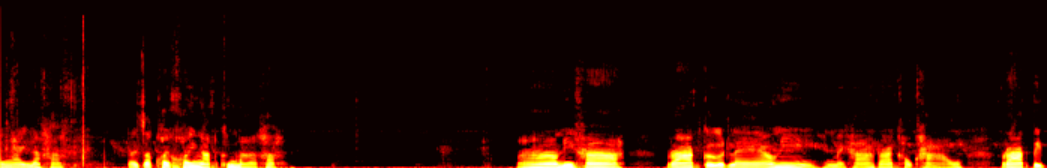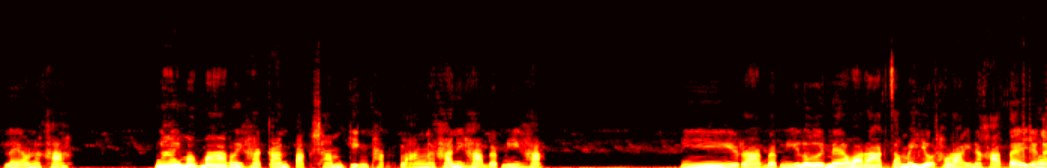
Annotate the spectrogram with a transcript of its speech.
ยังไงนะคะ แต่จะค่อยๆงัดขึ้นมาค่ะอ้าวนี่ค่ะ รากเกิดแล้วนี่เห็นไหมคะ รากขาวๆรากติดแล้วนะคะ ง่ายมากๆเลยค่ะ การปักชำกิ่งผักปลังนะคะนี่ค่ะแบบนี้ค่ะ นี่รากแบบนี้เลยแม้ว่ารากจะไม่เยอะเท่าไหร่นะคะ แต่ยังไง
